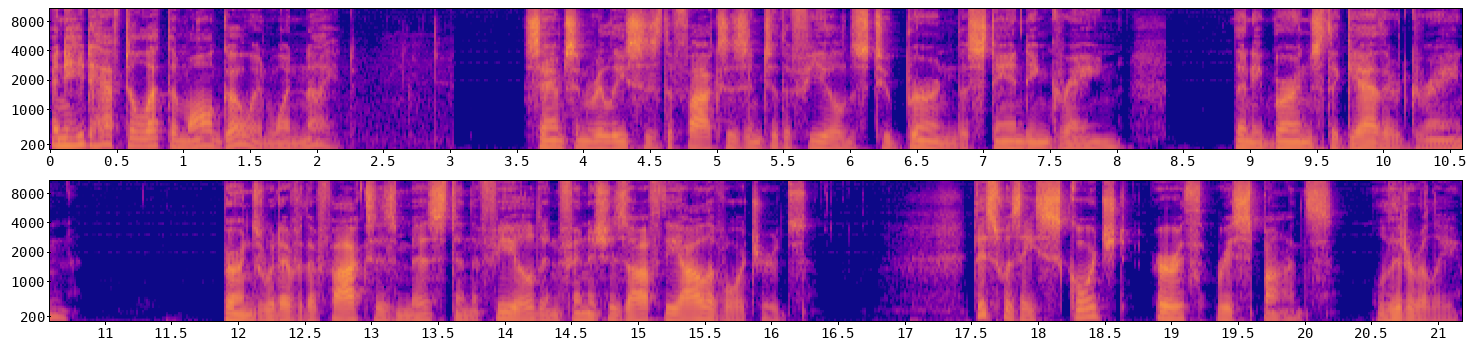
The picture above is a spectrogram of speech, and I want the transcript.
and he'd have to let them all go in one night. Samson releases the foxes into the fields to burn the standing grain. Then he burns the gathered grain, burns whatever the foxes missed in the field, and finishes off the olive orchards. This was a scorched earth response, literally.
